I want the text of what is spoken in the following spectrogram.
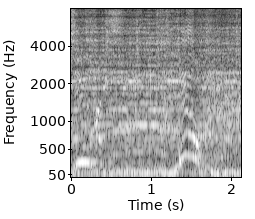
18レオン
